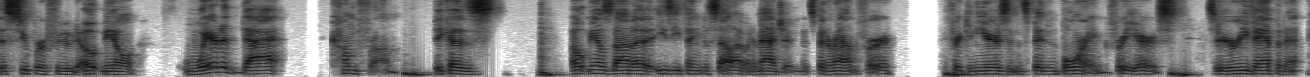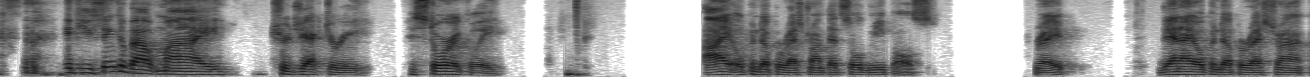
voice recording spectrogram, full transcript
the superfood oatmeal. Where did that come from? Because oatmeal's not an easy thing to sell, I would imagine. It's been around for freaking years and it's been boring for years. So you're revamping it. if you think about my trajectory historically, I opened up a restaurant that sold meatballs, right? Then I opened up a restaurant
